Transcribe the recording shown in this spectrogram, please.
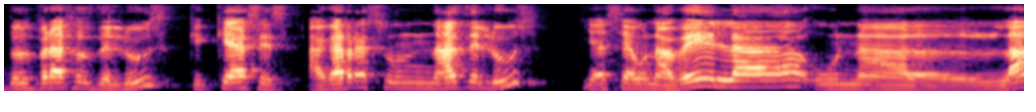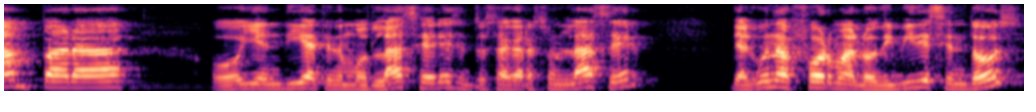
dos brazos de luz, que ¿qué haces? Agarras un haz de luz, ya sea una vela, una lámpara, hoy en día tenemos láseres, entonces agarras un láser, de alguna forma lo divides en dos,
